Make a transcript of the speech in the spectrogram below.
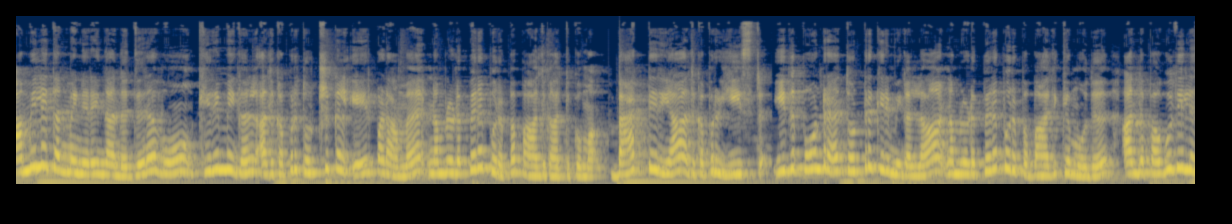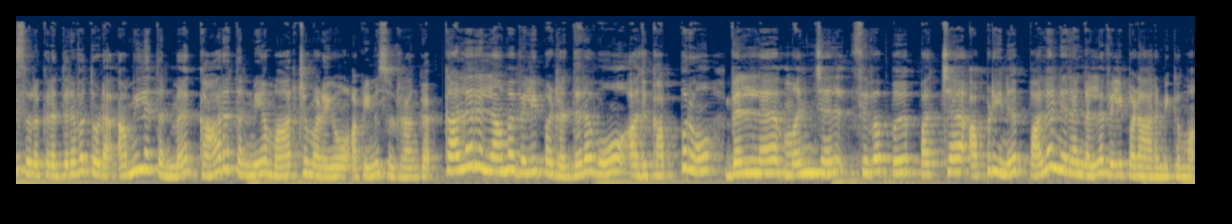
அமிலத்தன்மை நிறைந்த அந்த திரவம் கிருமிகள் அதுக்கப்புறம் தொற்றுக்கள் ஏற்படாம நம்மளோட பிறப்புறுப்பை பாதுகாத்துக்குமா? பாக்டீரியா அதுக்கப்புறம் ஈஸ்ட் இது போன்ற தொற்று கிருமிகள்லாம் நம்மளோட பிறப்புறுப்பை பாதிக்கும் போது அந்த பகுதியில சுரக்கிற திரவத்தோட அமிலத்தன்மை காரத்தன்மையா மாற்றம் அடையும் அப்படின்னு சொல்றாங்க. கலர் இல்லாம வெளிப்படுற திரவம் அதுக்கப்புறம் வெள்ளை மஞ்சள் சிவப்பு பச்சை அப்படின்னு பல நிறங்கள்ல வெளிப்பட ஆரம்பிக்குமா.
